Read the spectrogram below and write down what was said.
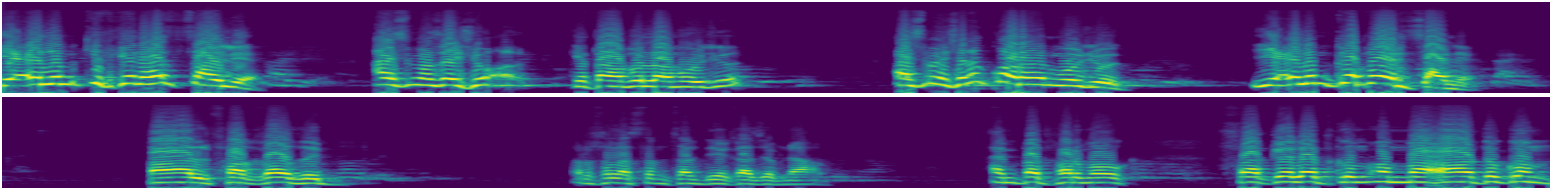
یہ علم کت کن حد سالے اس مزے شو کتاب اللہ موجود؟ اس میں شنا قرآن موجود؟ یہ علم کپر سالے قال، فغضب. رسول اللہ صلی اللہ علیہ وسلم دیکھا جب نام ام پت فرموک فقلتکم امہاتکم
